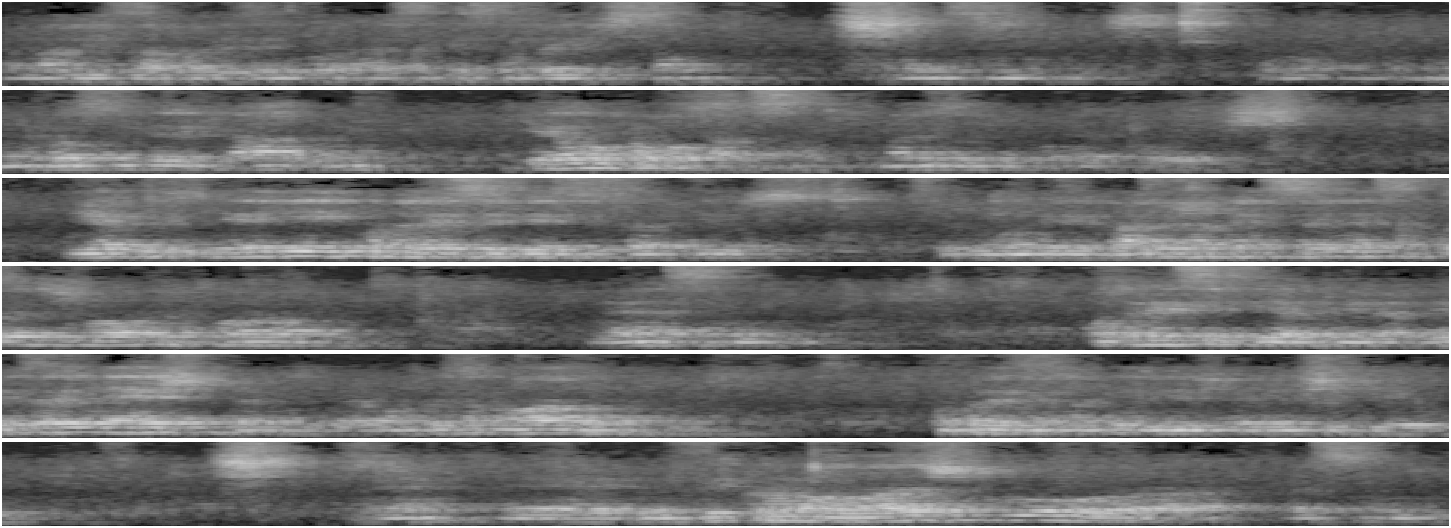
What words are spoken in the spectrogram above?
analisar, por exemplo, essa questão da edição. Né? Assim, um negócio muito delicado, né? que é uma provocação, mais do que qualquer coisa. E, eu, quando eu recebi esses desafios de mobilidade, eu já pensei nessa coisa de uma outra forma. Né? Assim, quando eu recebi a primeira vez, era inédito para mim, era uma coisa nova para mim. Então, por exemplo, aquele vídeo que a gente viu, né, é, eu fui cronológico, assim,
